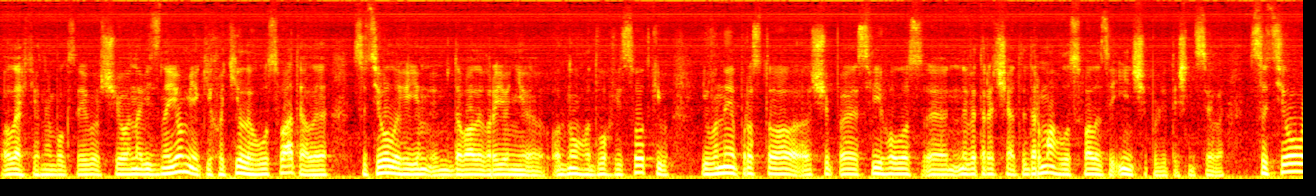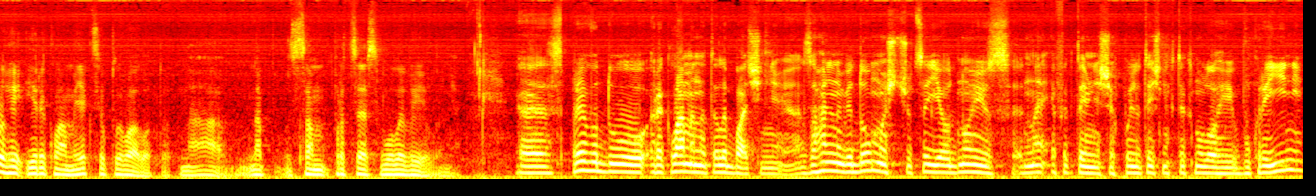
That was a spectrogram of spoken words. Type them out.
Олег Тягнебок заявив, що навіть знайомі, які хотіли голосувати, але соціологи їм давали в районі 1-2%, і вони просто, щоб е, свій голос не витрачати дарма, голосували за інші політичні сили. Соціологи і реклама, як це впливало на, на сам процес волевиявлення? Е, З приводу реклами на телебаченні загально відомо, що це є одною з найефективніших політичних технологій в Україні,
